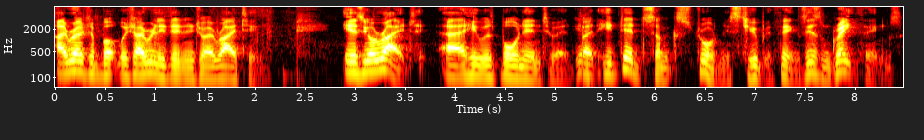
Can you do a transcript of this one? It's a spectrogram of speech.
I wrote a book which I really did enjoy writing. Is you're right, uh, he was born into it, but he did some extraordinarily stupid things. He did some great things,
